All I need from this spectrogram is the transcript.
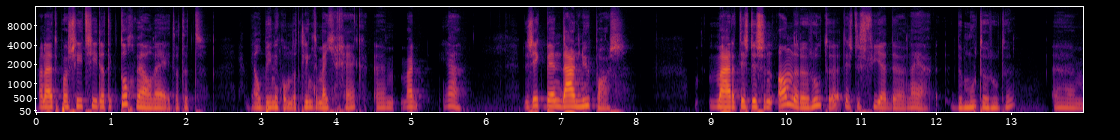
Vanuit de positie dat ik toch wel weet dat het ja, wel binnenkomt. Dat klinkt een beetje gek. ehm, maar ja, dus ik ben daar nu pas. Maar het is dus een andere route. Het is dus via de, nou ja, de moeten-route. Ehm,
